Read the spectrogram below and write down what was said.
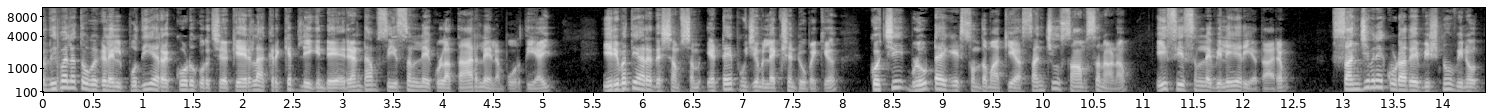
പ്രതിഫല തുകകളിൽ പുതിയ റെക്കോർഡ് കുറിച്ച് കേരള ക്രിക്കറ്റ് ലീഗിന്റെ രണ്ടാം സീസണിലേക്കുള്ള താരലേലം പൂർത്തിയായി. ഇരുപത്തിയാറ് ദശാംശം എട്ട് പൂജ്യം ലക്ഷം രൂപയ്ക്ക് കൊച്ചി ബ്ലൂ ടൈഗേഴ്സ് സ്വന്തമാക്കിയ സഞ്ജു സാംസണാണ് ഈ സീസണിലെ വിലയേറിയ താരം. സഞ്ജുവിനെ കൂടാതെ വിഷ്ണു വിനോദ്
